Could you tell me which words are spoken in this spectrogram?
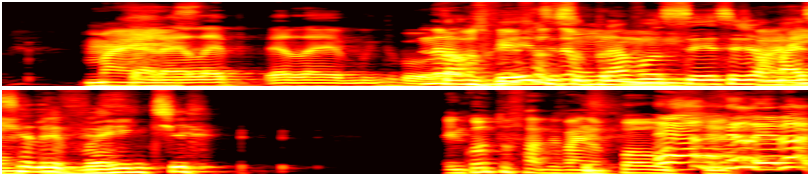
Mas. Cara, ela é, ela é muito boa. Não, Talvez isso pra um você seja mais parênteses. relevante. Enquanto o Fábio vai no É post. a Selena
